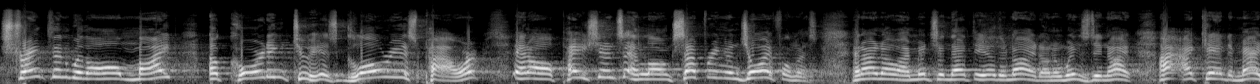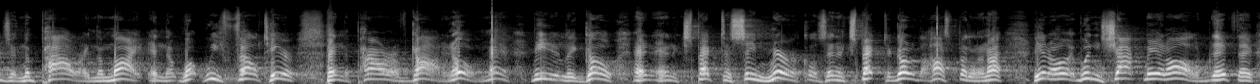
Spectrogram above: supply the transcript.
strengthened with all might according to his glorious power, and all patience and long suffering and joyfulness. And I know I mentioned that the other night on a Wednesday night. I, I can't imagine the power and the might and the, what we felt here and the power of God. And oh man, immediately go and, and expect to see miracles and expect to go to the hospital. And I, you know, it wouldn't shock me at all if they,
